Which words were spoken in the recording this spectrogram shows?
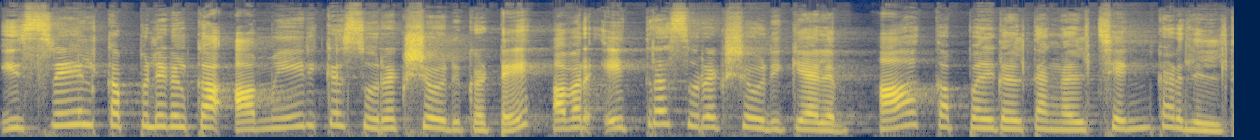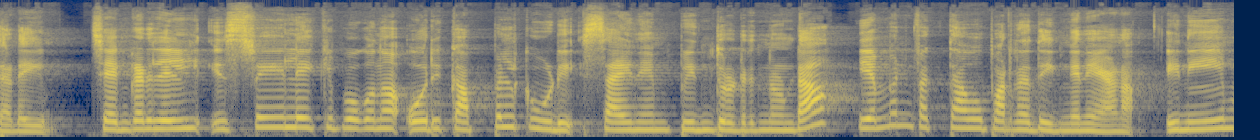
ഇസ്രയേൽ കപ്പലുകൾക്ക് അമേരിക്ക സുരക്ഷ ഒരുക്കട്ടെ. അവർ എത്ര സുരക്ഷ ഒരുക്കിയാലും ആ കപ്പലുകൾ തങ്ങൾ ചെങ്കടലിൽ തടയും. ചെങ്കടലിൽ ഇസ്രയേലിലേക്ക് പോകുന്ന ഒരു കപ്പൽ കൂടി സൈന്യം പിന്തുടരുന്നുണ്ട് യമൻ വക്താവ് പറഞ്ഞത് ഇങ്ങനെയാണ്. ഇനിയും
